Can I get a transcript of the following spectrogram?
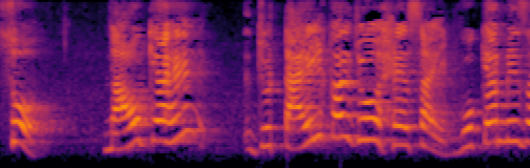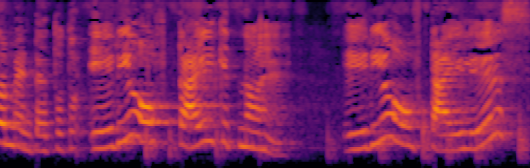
So, now क्या है जो टाइल का जो है साइड वो क्या मेज़रमेंट है तो तो एरिया ऑफ़ टाइल कितना है area of tile is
